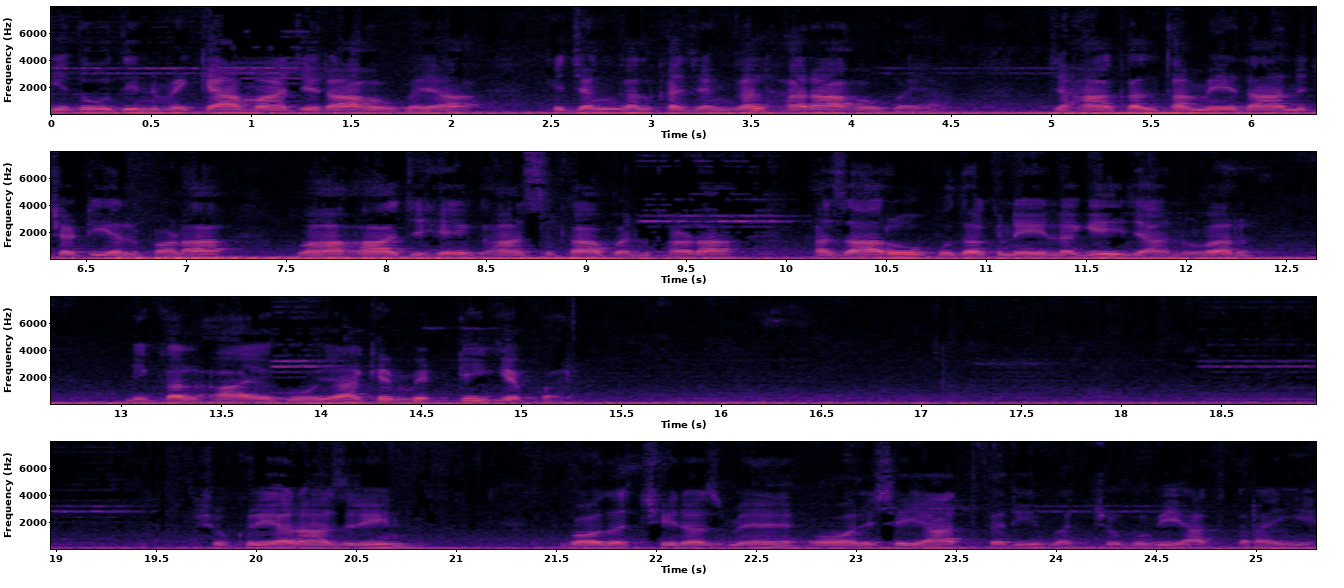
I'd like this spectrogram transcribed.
ये दो दिन में क्या माजरा हो गया कि जंगल का जंगल हरा हो गया। जहाँ कल था मैदान चटियल पड़ा, वहाँ आज है घास का बन खड़ा हज़ारों पुदकने लगे जानवर। निकल आए गोया के मिट्टी के पर। शुक्रिया नाजरीन। बहुत अच्छी नज़म है और इसे याद करिए, बच्चों को भी याद कराइए।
